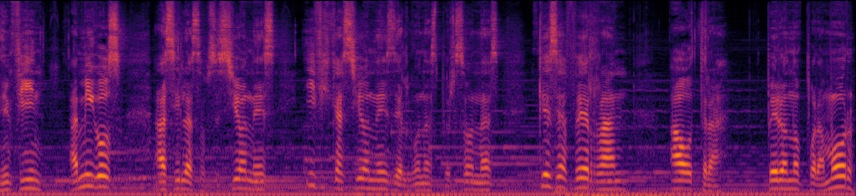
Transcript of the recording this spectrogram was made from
En fin, amigos, así las obsesiones y fijaciones de algunas personas que se aferran a otra, pero no por amor,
